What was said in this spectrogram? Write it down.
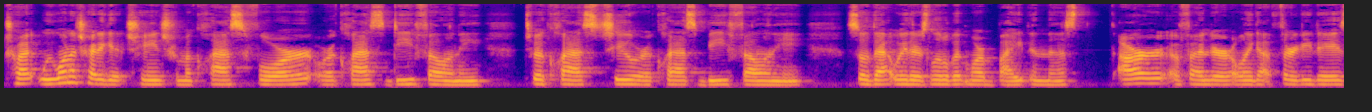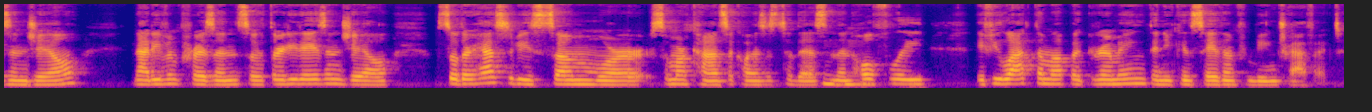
try, we want to try to get it changed from a class four or a class D felony to a class two or a class B felony. So that way there's a little bit more bite in this. Our offender only got 30 days in jail, not even prison. So 30 days in jail. So there has to be some more, some more consequences to this. Mm-hmm. And then mm-hmm. hopefully if you lock them up at grooming, then you can save them from being trafficked.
